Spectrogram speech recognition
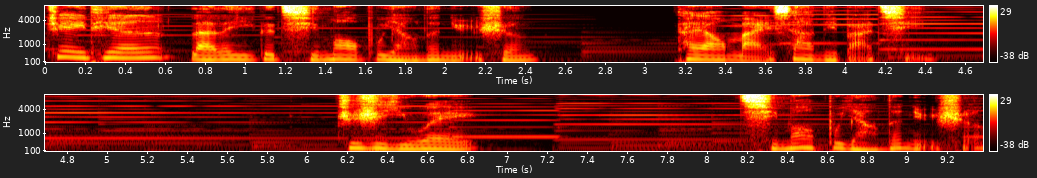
这一天来了一个其貌不扬的女生，她要买下那把琴。这是一位其貌不扬的女生，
